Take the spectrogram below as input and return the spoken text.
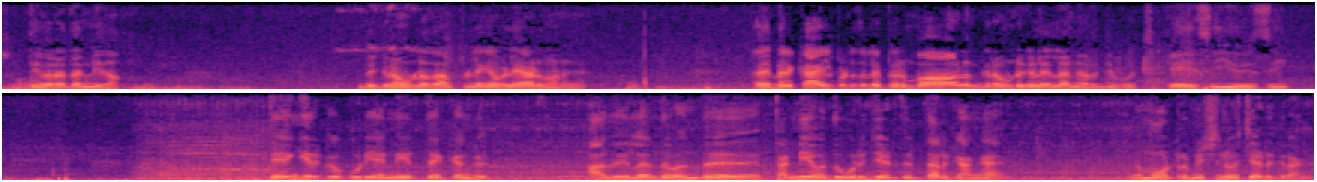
சுற்றி வர தண்ணி தான் இந்த கிரவுண்டில் தான் பிள்ளைங்க விளையாடுவானுங்க. அதே மாதிரி காயல்பட்டத்தில் பெரும்பாலும் கிரவுண்டுகள் எல்லாம் நிறைஞ்சு போச்சு. கேஎஸ்சி யூஎஸ்சி தேங்கி இருக்கக்கூடிய நீர்த்தேக்கங்கள். அதுலேருந்து வந்து தண்ணியை வந்து உறிஞ்சி எடுத்துகிட்டு தான் இருக்காங்க. இந்த மோட்ரு மிஷின் வச்சு எடுக்கிறாங்க.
